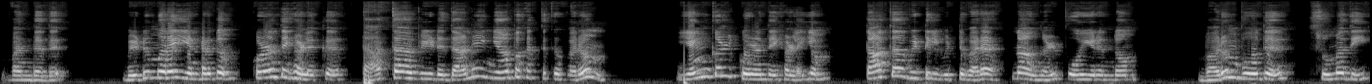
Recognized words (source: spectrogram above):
வந்தது. விடுமுறை என்றதும் குழந்தைகளுக்கு தாத்தா வீடு தானே ஞாபகத்துக்கு வரும். எங்கள் குழந்தைகளையும் தாத்தா வீட்டில் விட்டு வர நாங்கள் போயிருந்தோம். வரும்போது சுமதி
